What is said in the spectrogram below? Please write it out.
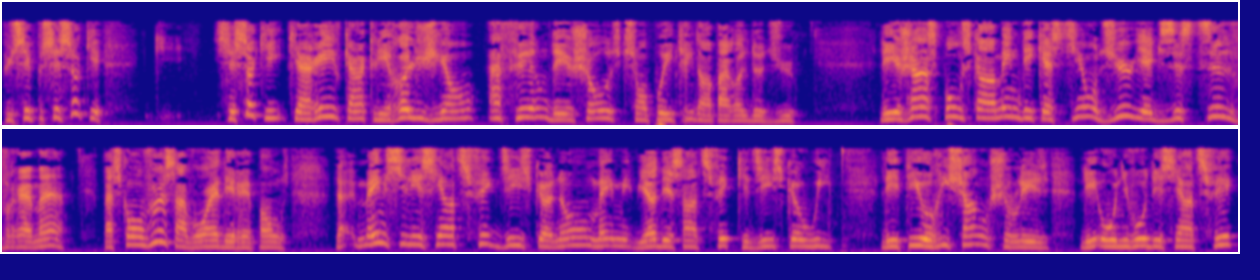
Puis c'est ça qui c'est ça arrive quand les religions affirment des choses qui sont pas écrites dans la parole de Dieu les gens se posent quand même des questions. Dieu existe-t-il vraiment? Parce qu'on veut savoir des réponses. Même si les scientifiques disent que non, même il y a des scientifiques qui disent que oui. Les théories changent sur les, au niveau des scientifiques,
